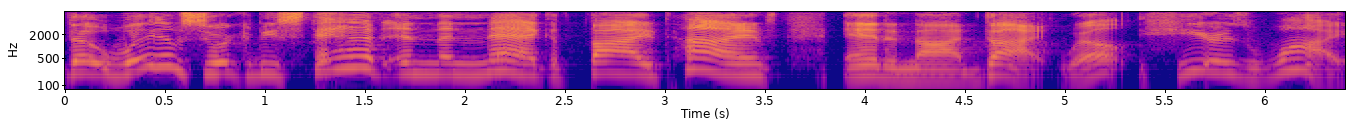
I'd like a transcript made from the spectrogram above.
that William Seward could be stabbed in the neck five times and not die? Well, here's why.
